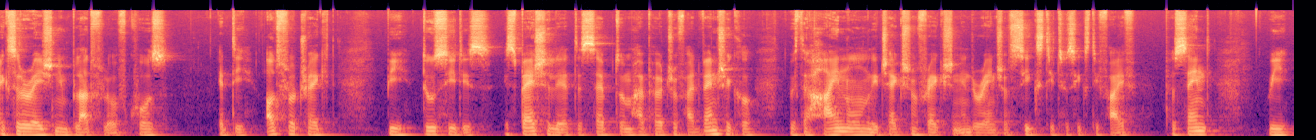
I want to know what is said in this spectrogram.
acceleration in blood flow, of course, at the outflow tract we do see this especially at the septum hypertrophied ventricle with a high normal ejection fraction in the range of 60 to 65%. We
